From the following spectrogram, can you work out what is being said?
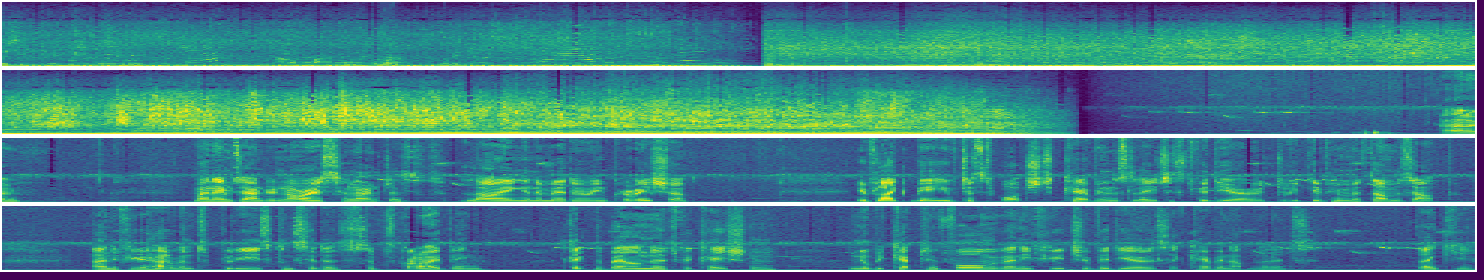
Hello, my name's Andrew Norris and I'm just lying in a meadow in Croatia. If like me you've just watched Kevin's latest video, do give him a thumbs up. And if you haven't, please consider subscribing. Click the bell notification and you'll be kept informed of any future videos that Kevin uploads. Thank you.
